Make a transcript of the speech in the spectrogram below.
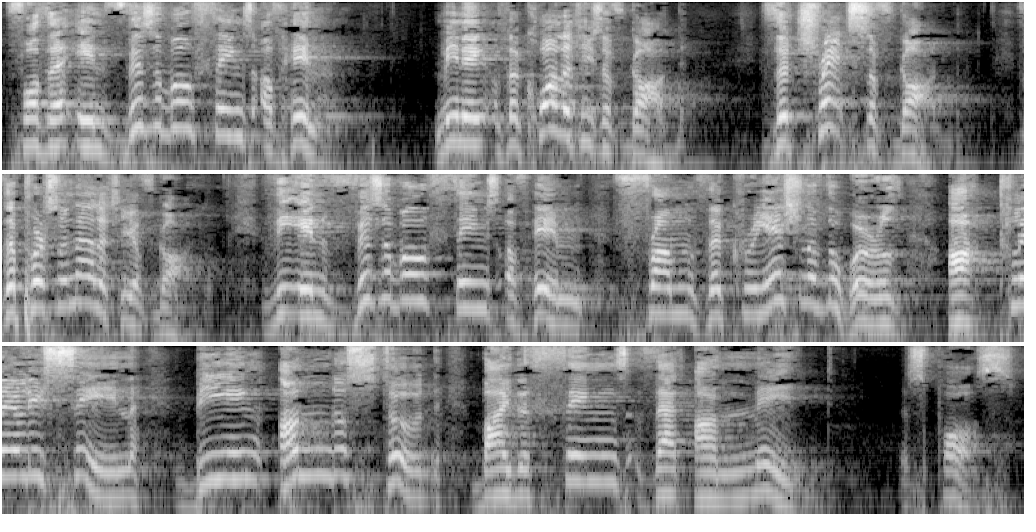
For the invisible things of him, meaning the qualities of God, the traits of God, the personality of God, the invisible things of him from the creation of the world are clearly seen, being understood by the things that are made. Let's pause.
